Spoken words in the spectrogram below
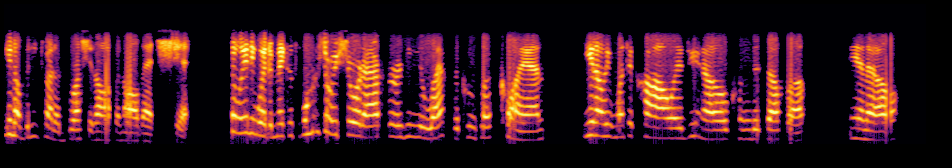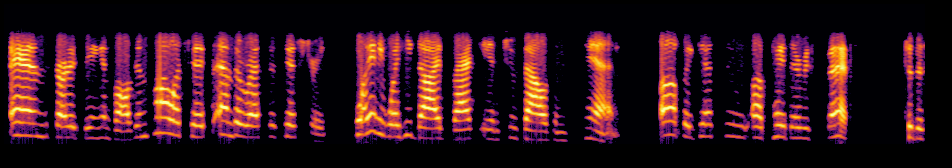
you know, but he tried to brush it off and all that shit. So anyway, to make a long story short, after he left the Ku Klux Klan, you know, he went to college, you know, cleaned himself up, you know, and started being involved in politics, and the rest is history. Well, anyway, he died back in 2010. Uh, but guess who uh, paid their respects to this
